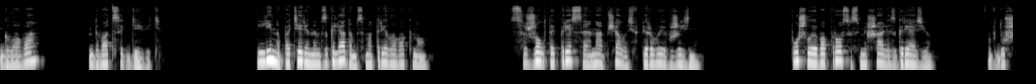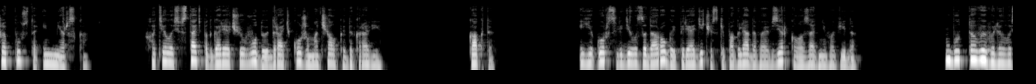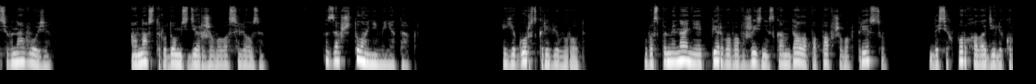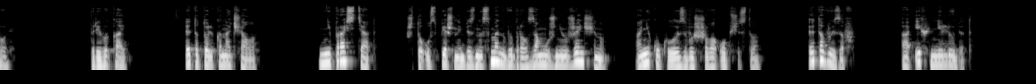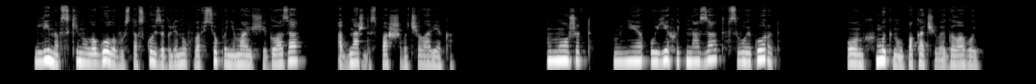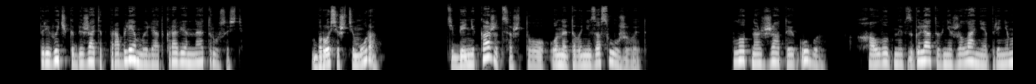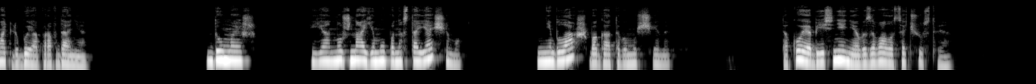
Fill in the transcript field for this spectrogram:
Глава двадцать девять Лина потерянным взглядом смотрела в окно. С желтой прессой она общалась впервые в жизни. Пошлые вопросы смешали с грязью. В душе пусто и мерзко. Хотелось встать под горячую воду и драть кожу мочалкой до крови. «Как ты?» Егор следил за дорогой, периодически поглядывая в зеркало заднего вида будто вывалилась в навозе. Она с трудом сдерживала слезы. «За что они меня так?» Егор скривил рот. Воспоминания первого в жизни скандала, попавшего в прессу, до сих пор холодили кровь. «Привыкай. Это только начало. Не простят, что успешный бизнесмен выбрал замужнюю женщину, а не куклу из высшего общества. Это вызов а их не любят. Лина вскинула голову с тоской, заглянув во все понимающие глаза однажды спасшего человека. «Может, мне уехать назад в свой город?» Он хмыкнул, покачивая головой. Привычка бежать от проблем или откровенная трусость? Бросишь Тимура? Тебе не кажется, что он этого не заслуживает? Плотно сжатые губы холодный взгляд в нежелание принимать любые оправдания. «Думаешь, я нужна ему по-настоящему? Не блажь богатого мужчины?» Такое объяснение вызывало сочувствие.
